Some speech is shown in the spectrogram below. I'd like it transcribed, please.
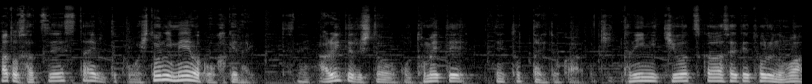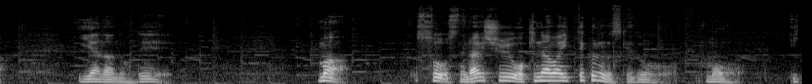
あと撮影スタイルってこう人に迷惑をかけないですね。歩いてる人をこう止めて、ね、撮ったりとか他人に気を使わせて撮るのは嫌なのでまあそうですね。来週沖縄行ってくるんですけどもう一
